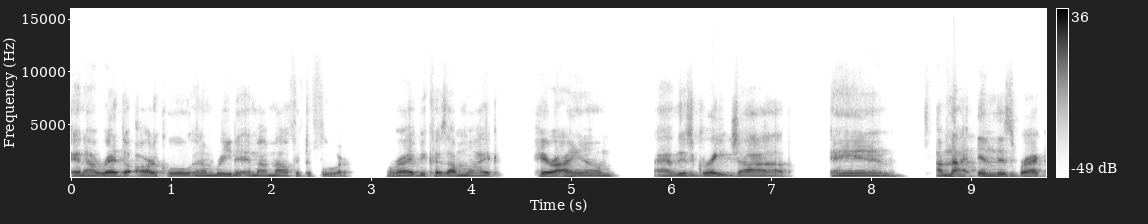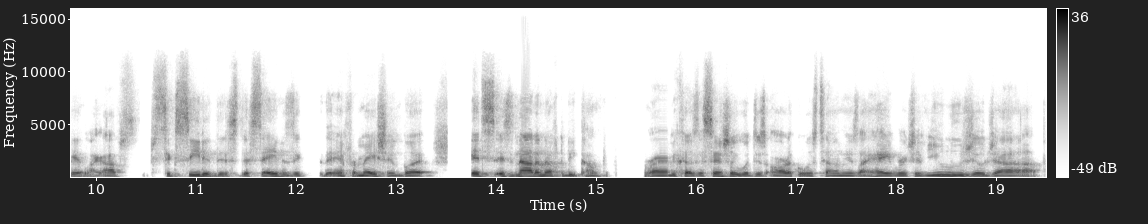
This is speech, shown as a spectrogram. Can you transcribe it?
And I read the article and I'm reading in my mouth at the floor, right? Because I'm like, here I am. I have this great job, and I'm not in this bracket. Like I've succeeded this the savings, the, the information, but it's it's not enough to be comfortable, right? Because essentially, what this article was telling me is like, hey, Rich, if you lose your job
